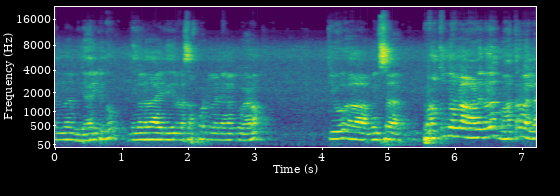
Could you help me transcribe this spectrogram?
എന്ന് വിചാരിക്കുന്നു. നിങ്ങളുടേതായ രീതിയിലുള്ള സപ്പോർട്ടുകൾ ഞങ്ങൾക്ക് വേണം. യു മീൻസ് പുറത്തുനിന്നുള്ള ആളുകൾ മാത്രമല്ല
